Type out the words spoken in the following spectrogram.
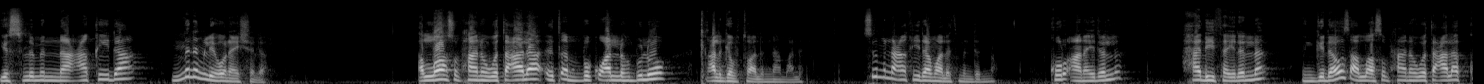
የእስልምና አቂዳ ምንም ሊሆን አይችልም አላህ ስብሓንሁ ወተዓላ እጠብቋለሁ ብሎ ቃል ገብቷልና ማለት ነው እስልምና አቂዳ ማለት ምንድን ነው ቁርአን አይደለ ሐዲት አይደለ እንግዳውስ አላህ ስብሓንሁ ወተዓላ እኮ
